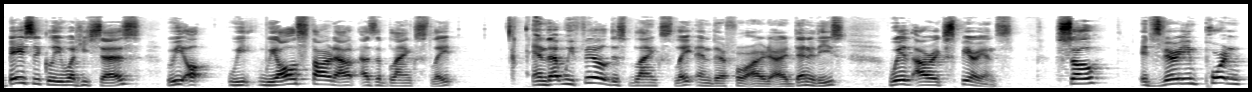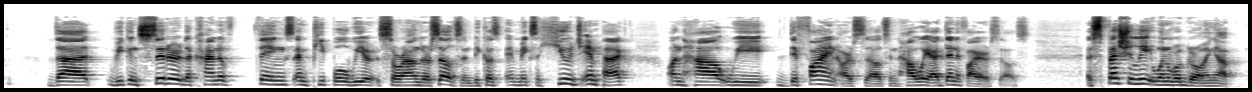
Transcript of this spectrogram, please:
Basically, what he says, we all, we, we all start out as a blank slate, and that we fill this blank slate and therefore our identities with our experience. So it's very important that we consider the kind of things and people we surround ourselves in because it makes a huge impact on how we define ourselves and how we identify ourselves, especially when we're growing up.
